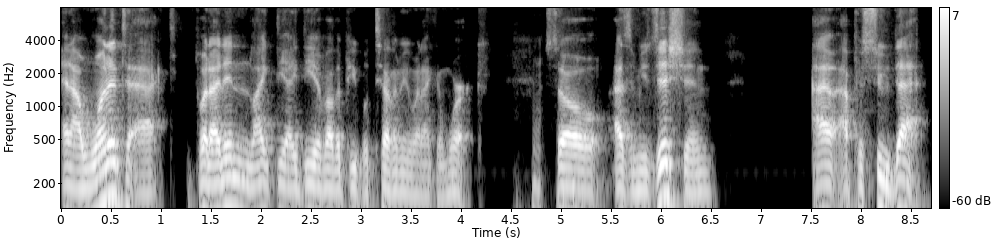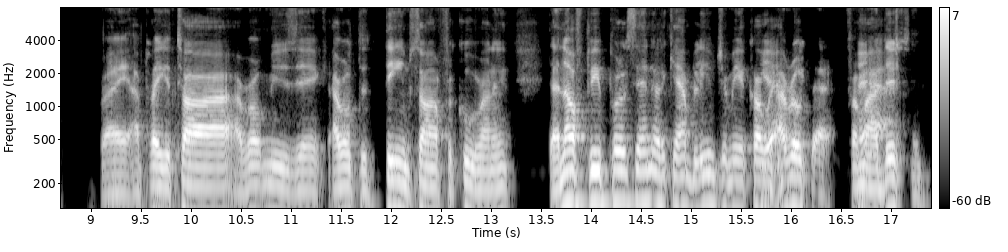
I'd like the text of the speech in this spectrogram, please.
and I wanted to act, but I didn't like the idea of other people telling me when I can work. so as a musician, I, I pursued that. Right. I play guitar. I wrote music. I wrote the theme song for Cool Running. That enough people saying that I can't believe Jamaica. Yeah. I wrote that from yeah. my audition.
